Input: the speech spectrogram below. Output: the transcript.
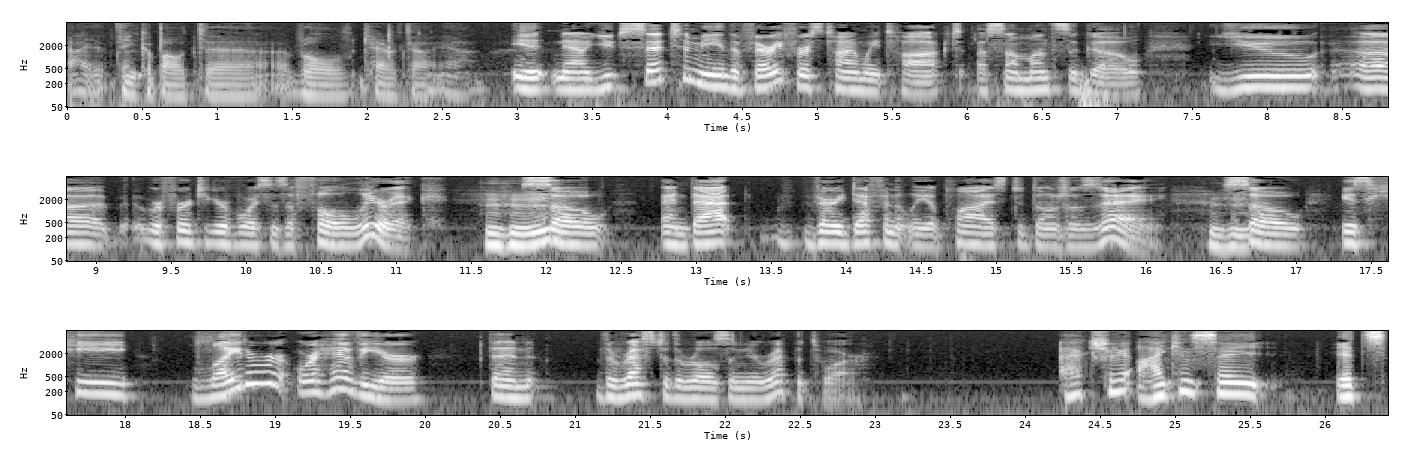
I think about the role character. Yeah. It, now you said to me the very first time we talked uh, some months ago, you uh, referred to your voice as a full lyric. Mm-hmm. So, and that very definitely applies to Don Jose. Mm-hmm. So, is he lighter or heavier than the rest of the roles in your repertoire? Actually, I can say it's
